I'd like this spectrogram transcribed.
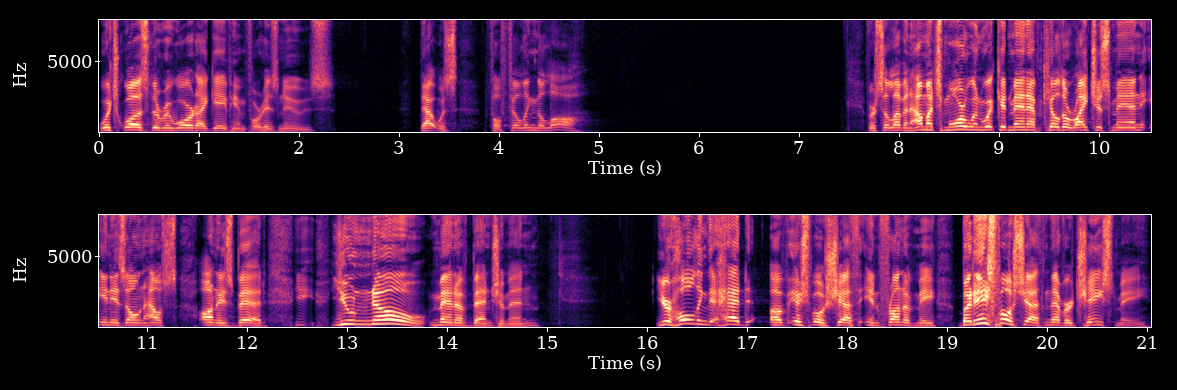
which was the reward I gave him for his news. That was fulfilling the law. Verse 11, how much more when wicked men have killed a righteous man in his own house on his bed? You know, men of Benjamin, you're holding the head of Ishbosheth in front of me, but Ishbosheth never chased me.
